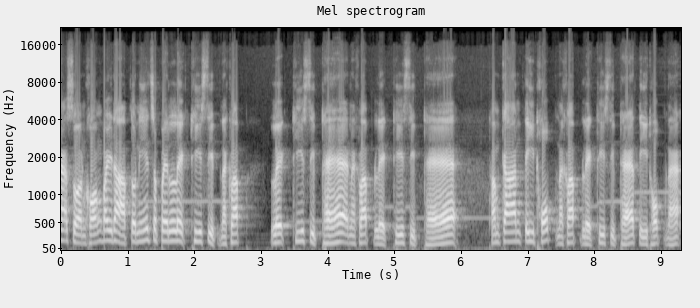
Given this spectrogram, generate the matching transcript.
ฮะส่วนของใบดาบตัวนี้จะเป็นเหล็ก T10 นะครับ เหล็ก T10 แท้นะครับเหล็ก T10 แท้ทำการตีทบนะครับเหล็ก T10 แท้ตีทบนะ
